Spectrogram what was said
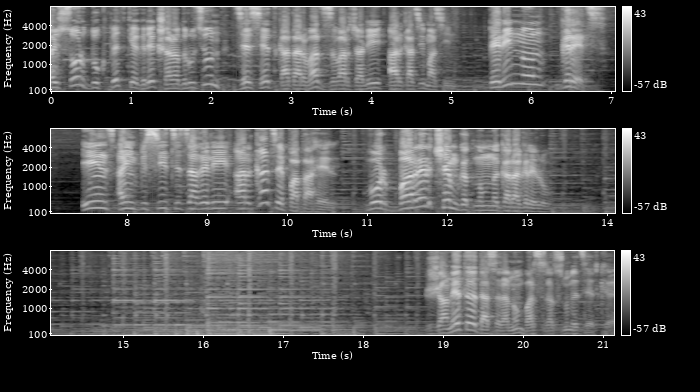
այսօր դուք պետք է գրեք շարադրություն ձեզ հետ կատարված զվարճալի արկածի մասին։ Պերիննոն գրեց. Ինձ այնպիսի ծիծաղելի արկած է պատահել, որ բարեր չեմ գտնում նկարագրելու։ Ժանետը դասարանում բարձրացնում է ձեռքը։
